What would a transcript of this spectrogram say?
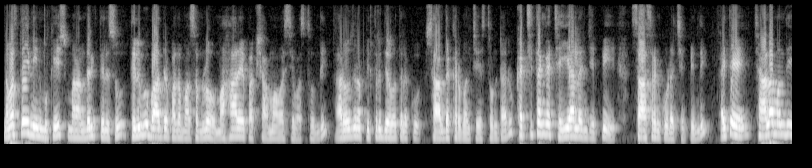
నమస్తే నేను ముఖేష్. మనందరికీ తెలుసు తెలుగు భాద్రపద మాసంలో మహాలయ పక్ష అమావాస్య వస్తుంది. ఆ రోజున పితృదేవతలకు శారదకర్మలు చేస్తుంటారు. ఖచ్చితంగా చెయ్యాలని చెప్పి శాస్త్రం కూడా చెప్పింది. అయితే చాలామంది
